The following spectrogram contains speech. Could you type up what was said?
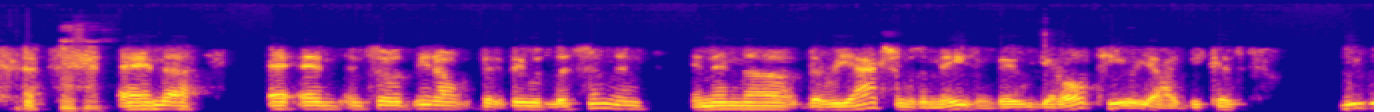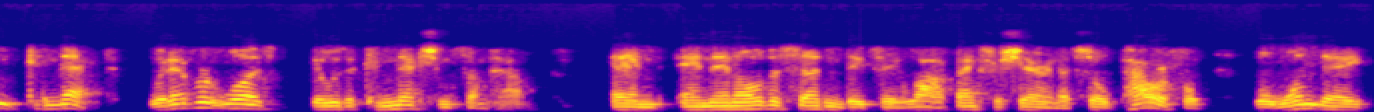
and, uh, and, and so, you know, they, they would listen and, and then, uh, the reaction was amazing. They would get all teary eyed because we would connect. Whatever it was, there was a connection somehow. And, and then all of a sudden they'd say, wow, thanks for sharing. That's so powerful. Well, one day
